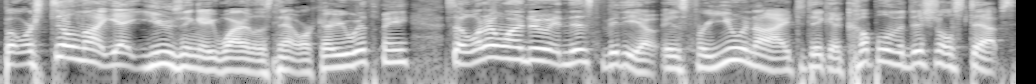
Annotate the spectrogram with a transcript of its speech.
but we're still not yet using a wireless network. Are you with me? So, what I want to do in this video is for you and I to take a couple of additional steps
